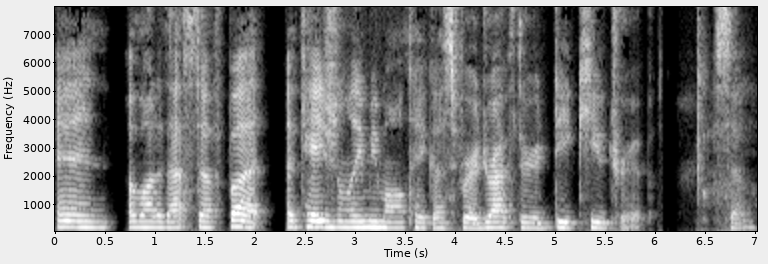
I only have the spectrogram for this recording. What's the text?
and a lot of that stuff, but occasionally Mima will take us for a drive through DQ trip. So,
